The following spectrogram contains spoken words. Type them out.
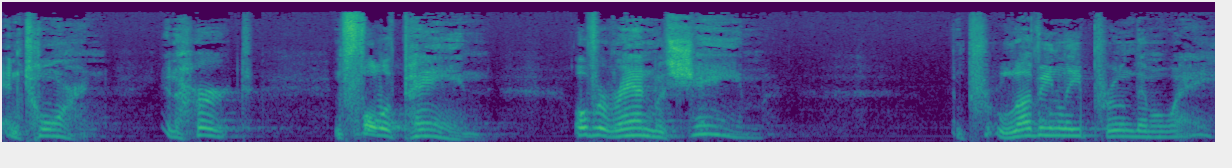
and torn and hurt and full of pain, overran with shame, and pr- lovingly prune them away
